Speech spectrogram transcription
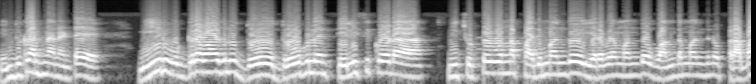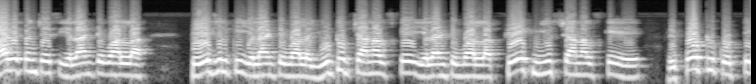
ఎందుకంటున్నానంటే మీరు ఉగ్రవాదులు దో ద్రోహులు అని తెలిసి కూడా మీ చుట్టూ ఉన్న పది మందో ఇరవై మందో వంద మందినో ప్రభావితం చేసి ఇలాంటి వాళ్ళ పేజీలకి ఇలాంటి వాళ్ళ యూట్యూబ్ ఛానల్స్కి ఇలాంటి వాళ్ళ ఫేక్ న్యూస్ ఛానల్స్కి రిపోర్ట్లు కొట్టి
